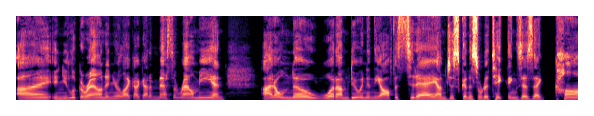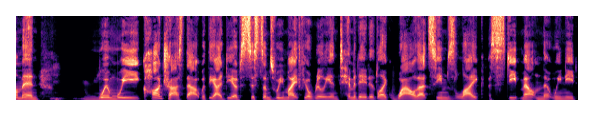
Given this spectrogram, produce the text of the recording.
I, and you look around and you're like, I got a mess around me and I don't know what I'm doing in the office today. I'm just going to sort of take things as they come. And when we contrast that with the idea of systems, we might feel really intimidated, like, wow, that seems like a steep mountain that we need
